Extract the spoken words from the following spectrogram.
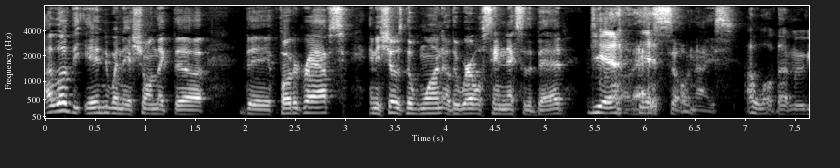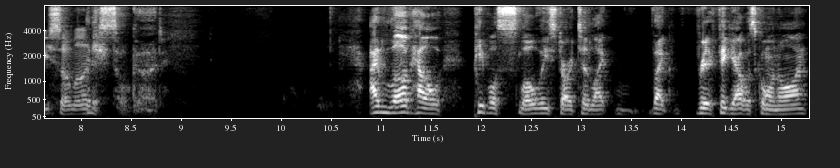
I love the end when they're showing like the the photographs and he shows the one of the werewolf standing next to the bed. Yeah, oh, That's yeah. so nice. I love that movie so much. It is so good. I love how people slowly start to like like re- figure out what's going on.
